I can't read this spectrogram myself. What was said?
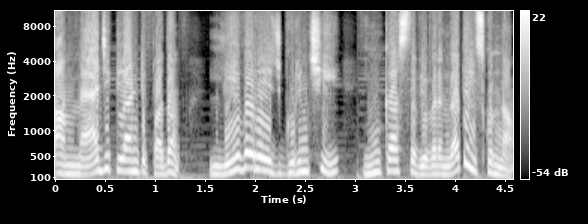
ఆ మ్యాజిక్ లాంటి పదం లీవరేజ్ గురించి ఇంకాస్త వివరంగా తెలుసుకుందాం.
